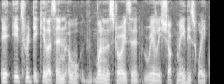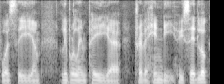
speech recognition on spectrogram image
it, it's ridiculous. And uh, one of the stories that really shocked me this week was the um, Liberal MP uh, Trevor Hendy, who said, Look,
